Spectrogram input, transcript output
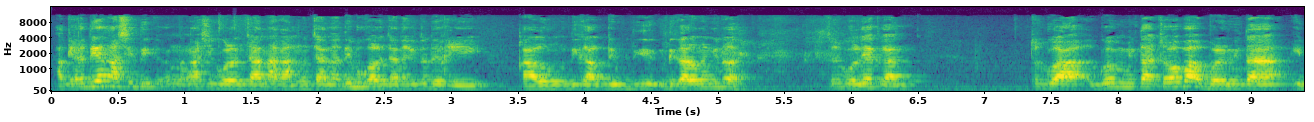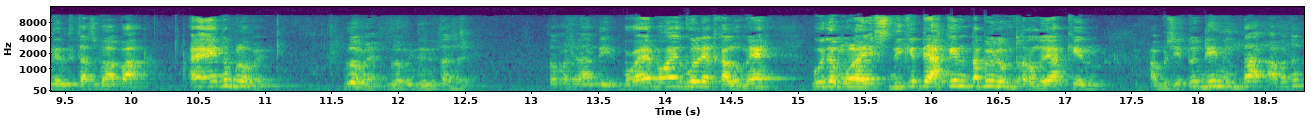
Akhirnya dia ngasih di- ngasih gue rencana kan. Rencana dia buka rencana itu dari kalung di, di, di, di kalungin gitu lah. Terus gue lihat kan. Terus gua gua minta coba pak boleh minta identitas bapak? Eh itu belum ya? Belum ya? Belum identitas ya? Itu masih nanti. Pokoknya pokoknya gue lihat kalungnya. Gue udah mulai sedikit yakin tapi belum terlalu yakin. Abis itu dia minta apa tuh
